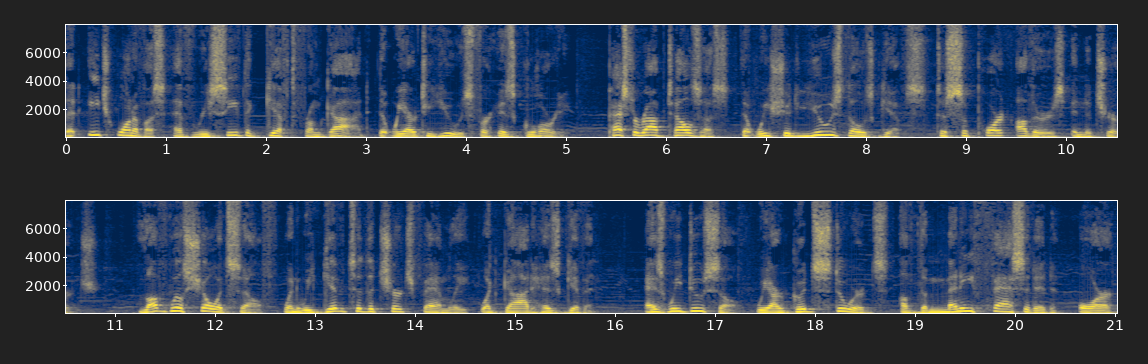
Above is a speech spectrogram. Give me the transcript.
that each one of us have received a gift from God that we are to use for His glory. Pastor Rob tells us that we should use those gifts to support others in the church. Love will show itself when we give to the church family what God has given. As we do so, we are good stewards of the many faceted or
